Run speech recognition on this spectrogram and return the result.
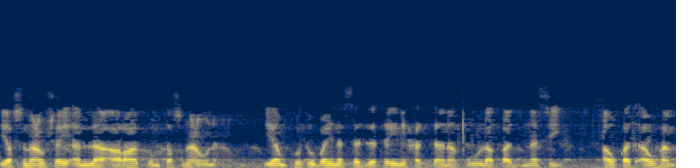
يصنع شيئا لا أراكم تصنعونه. يمكث بين السجدتين حتى نقول قد نسي أو قد أوهم.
